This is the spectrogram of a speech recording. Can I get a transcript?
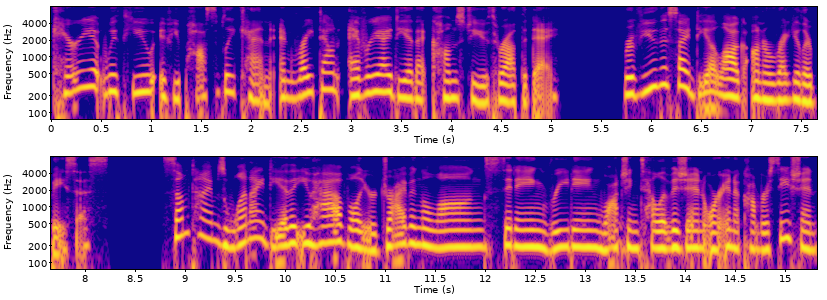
carry it with you if you possibly can, and write down every idea that comes to you throughout the day. Review this idea log on a regular basis. Sometimes one idea that you have while you're driving along, sitting, reading, watching television, or in a conversation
